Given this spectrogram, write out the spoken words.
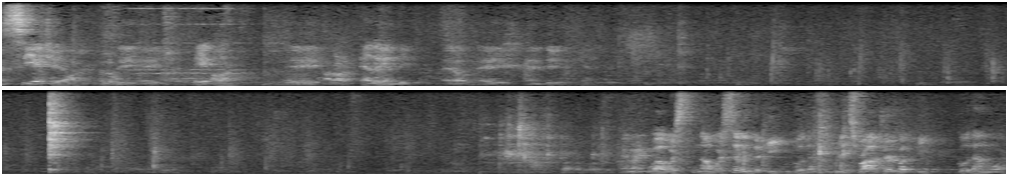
C H A R C H A R A R L A N D. L A N D. Yeah. Well, we're, s- no, we're still in the B, go down, it's Roger, but B, go down more.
